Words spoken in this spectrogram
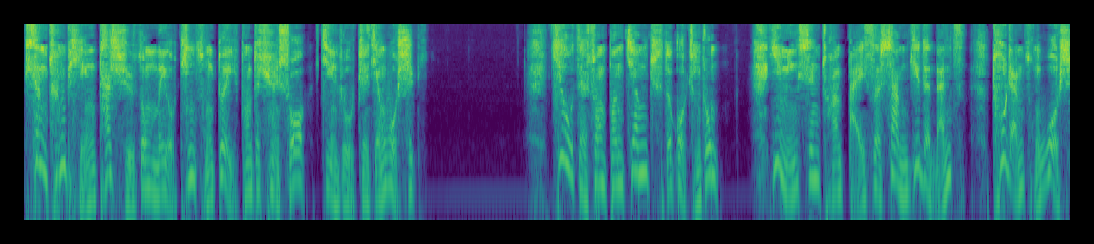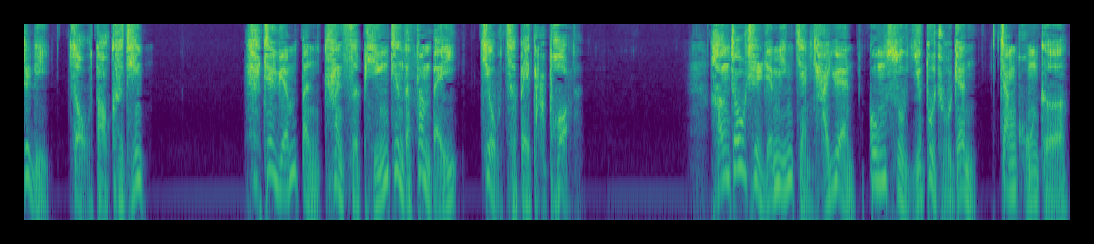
盛春平他始终没有听从对方的劝说，进入这间卧室里。就在双方僵持的过程中，一名身穿白色上衣的男子突然从卧室里走到客厅，这原本看似平静的氛围就此被打破了。杭州市人民检察院公诉一部主任张洪格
